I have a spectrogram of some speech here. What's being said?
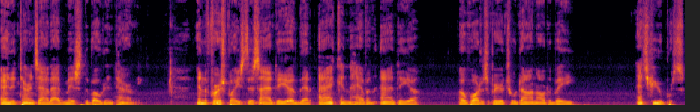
And it turns out I'd missed the boat entirely in the first place, this idea that I can have an idea of what a spiritual don ought to be, that's hubris.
